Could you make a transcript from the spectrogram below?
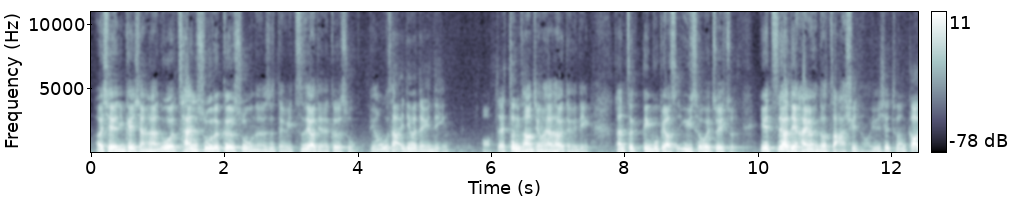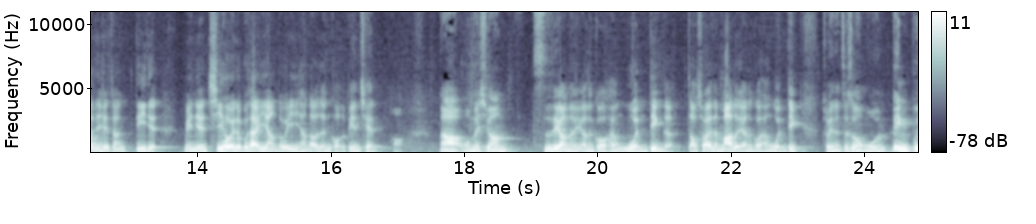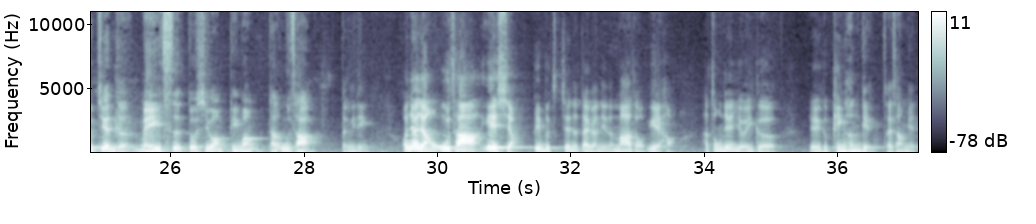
而且你可以想看，如果参数的个数呢是等于资料点的个数，平方误差一定会等于零哦。在正常情况下，它会等于零，但这并不表示预测会最准，因为资料点还有很多杂讯哦，有些突然高一点，有些突然低一点，每年气候也都不太一样，都会影响到人口的变迁哦。那我们希望资料呢要能够很稳定的找出来的 model 要能够很稳定，所以呢，这时候我们并不见得每一次都希望平方它的误差等于零。换句话讲，误差越小，并不见得代表你的 model 越好，它中间有一个有一个平衡点在上面。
